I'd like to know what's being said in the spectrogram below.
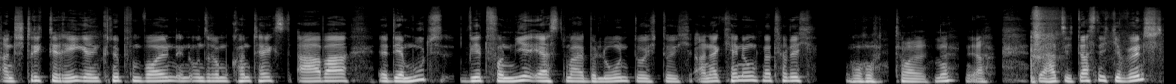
an strikte Regeln knüpfen wollen in unserem Kontext. Aber äh, der Mut wird von mir erstmal belohnt durch, durch Anerkennung natürlich. Oh, toll, ne? Ja, wer hat sich das nicht gewünscht?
